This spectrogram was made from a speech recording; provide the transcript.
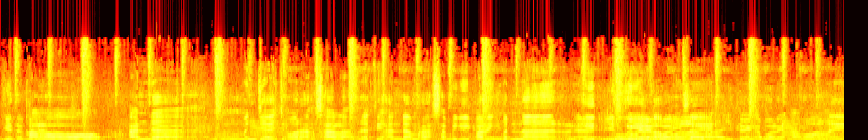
gitu, benar. Kalau Anda menjudge orang salah, berarti Anda merasa diri paling benar. Nah, itu, yang nggak boleh. salah, itu yang nggak boleh. Nggak boleh.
